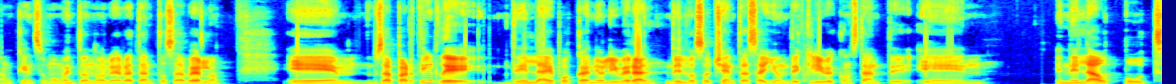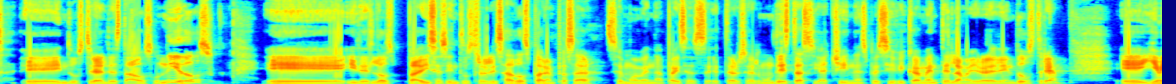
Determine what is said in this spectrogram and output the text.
aunque en su momento no le era tanto saberlo, eh, pues a partir de, de, la época neoliberal, de los 80 hay un declive constante en, en el output eh, industrial de Estados Unidos eh, y de los países industrializados, para empezar, se mueven a países eh, tercermundistas y a China específicamente, la mayoría de la industria. y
